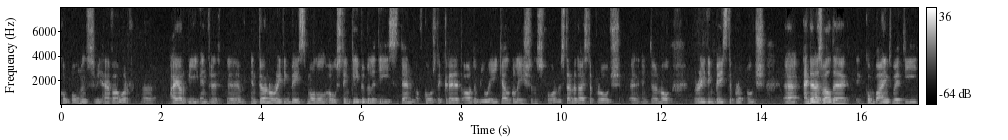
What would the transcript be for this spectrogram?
components. We have our uh, IRB inter, um, internal rating based model hosting capabilities, then, of course, the credit RWA calculations for the standardized approach, and internal rating based approach. Uh, and then as well the combined with the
